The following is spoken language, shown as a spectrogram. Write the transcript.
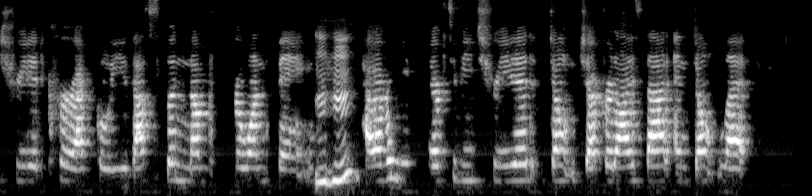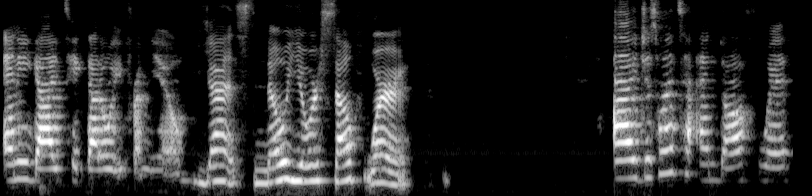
treated correctly, that's the number one thing. Mm-hmm. However, you deserve to be treated. Don't jeopardize that, and don't let any guy take that away from you. Yes, know your self worth. I just wanted to end off with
